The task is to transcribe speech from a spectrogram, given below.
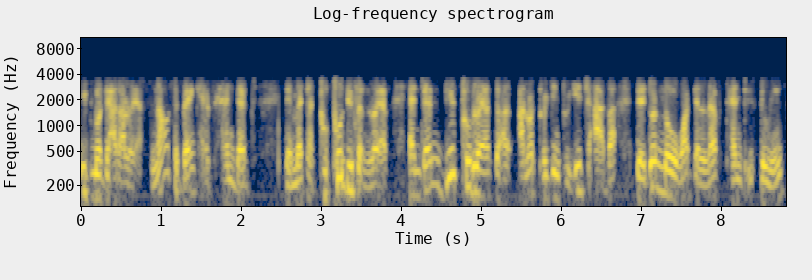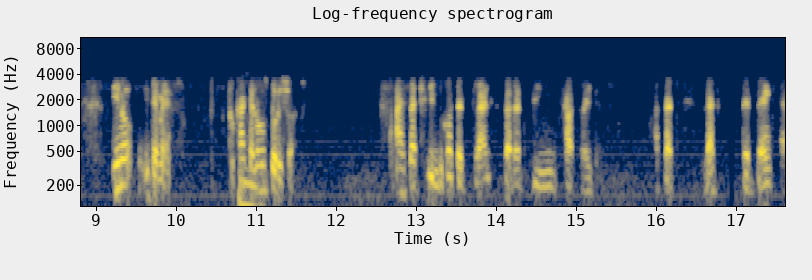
ignore the other lawyers. Now the bank has handed the matter to two different lawyers, and then these two lawyers are, are not talking to each other. They don't know what the left hand is doing. You know, it's a mess. To cut a mm. long story short, I said to him, because the client started being frustrated, I said, let the bank a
